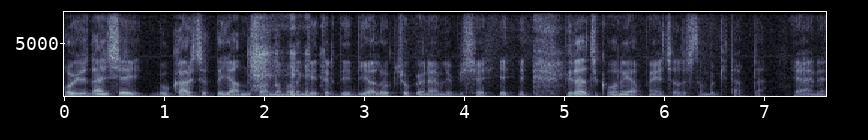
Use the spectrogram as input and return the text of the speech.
O yüzden şey bu karşılıklı yanlış anlamanın getirdiği diyalog çok önemli bir şey. Birazcık onu yapmaya çalıştım bu kitapta. Yani.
